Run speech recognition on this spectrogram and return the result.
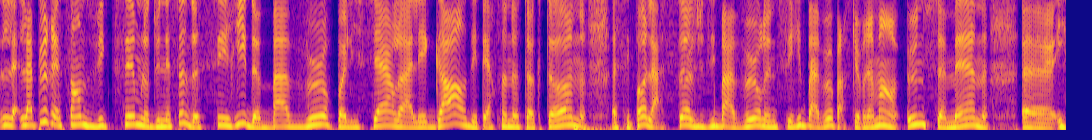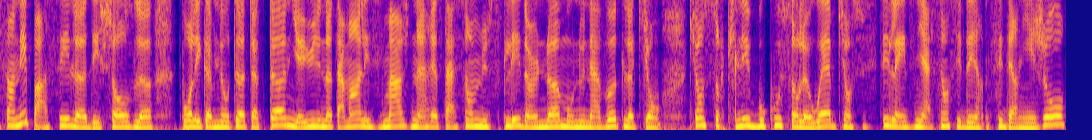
la, plus récente victime d'une espèce de série de bavures policières là, à l'égard des personnes autochtones. Euh, c'est pas la seule. Je dis bavure, une série de bavures parce que vraiment en une semaine, euh, il s'en est passé là, des choses là, pour les communautés autochtones. Il y a eu notamment les images d'une arrestation musclée d'un homme au Nunavut là, qui ont qui ont circulé beaucoup sur le web, qui ont suscité l'indignation ces, ces derniers jours.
